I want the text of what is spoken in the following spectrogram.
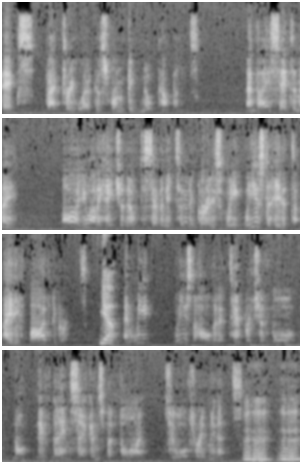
ex-factory workers from big milk companies. And they said to me, oh, you only heat your milk to 72 degrees. We, we used to heat it to 85 degrees. Yep. And we, we used to hold it at temperature for not 15 seconds, but for like two or three minutes. Mm-hmm. Mm-hmm.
